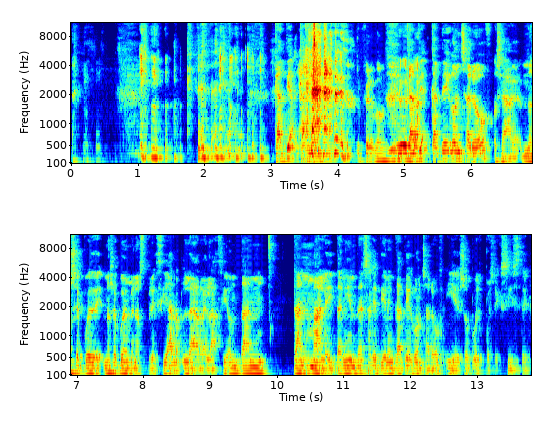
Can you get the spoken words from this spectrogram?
Katia, Katia, Perdón. Katia, Katia y Goncharov, o sea, no se puede, no se puede menospreciar la relación tan, tan mala y tan intensa que tienen Katia y Goncharov y eso pues, pues existe.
